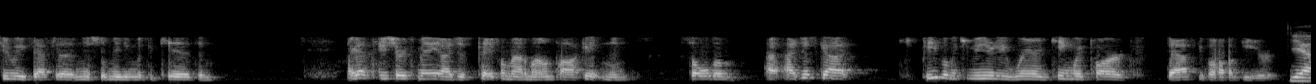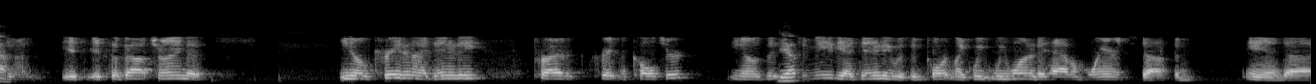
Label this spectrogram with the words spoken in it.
two weeks after that initial meeting with the kids, and I got T-shirts made. I just paid for them out of my own pocket and then sold them. I, I just got people in the community wearing Kingwood Park basketball gear. Yeah. You know, it's it's about trying to you know, create an identity prior to creating a culture. You know, the, yep. to me, the identity was important. Like we we wanted to have them wearing stuff, and and uh,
